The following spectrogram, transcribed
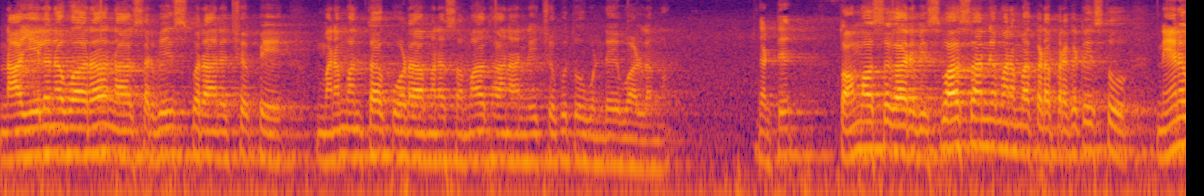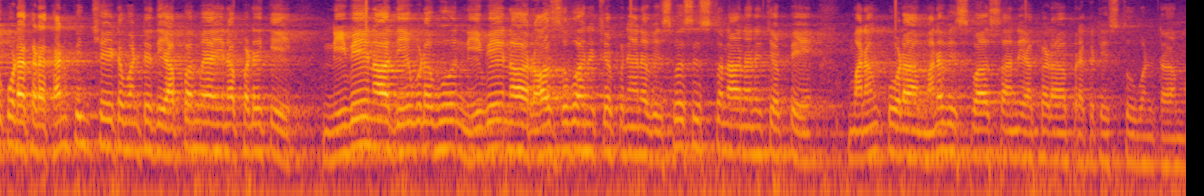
నా ఏలన వారా నా సర్వేశ్వర అని చెప్పి మనమంతా కూడా మన సమాధానాన్ని చెబుతూ ఉండేవాళ్ళము. అంటే థామస్ గారి విశ్వాసాన్ని మనం అక్కడ ప్రకటిస్తూ నేను కూడా అక్కడ కనిపించేటువంటిది అప్పమే అయినప్పటికీ నీవే నా దేవుడవు నీవే నా రాజువు అని చెప్పి నేను విశ్వసిస్తున్నానని చెప్పి మనం కూడా మన విశ్వాసాన్ని అక్కడ ప్రకటిస్తూ ఉంటాము.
